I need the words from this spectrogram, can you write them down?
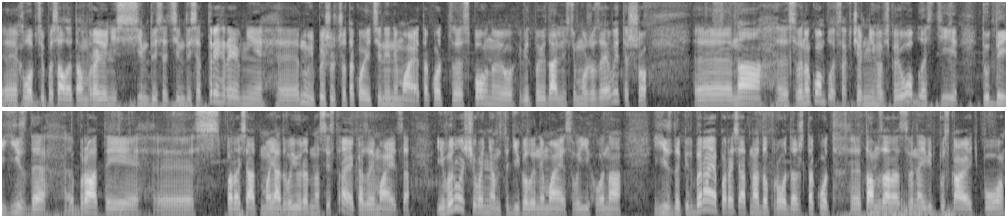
Е, Хлопці писали там в районі 70-73 гривні. Е, Ну і пишуть, що такої ціни немає. Так от з повною відповідальністю можу заявити, що на е, свинокомплексах Чернігівської області туди їздить брати е, з поросят моя двоюрідна сестра, яка займається і вирощуванням. Тоді, коли немає своїх, вона їздить, підбирає поросят на допродаж. Так от е, там зараз свиней відпускають по е,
